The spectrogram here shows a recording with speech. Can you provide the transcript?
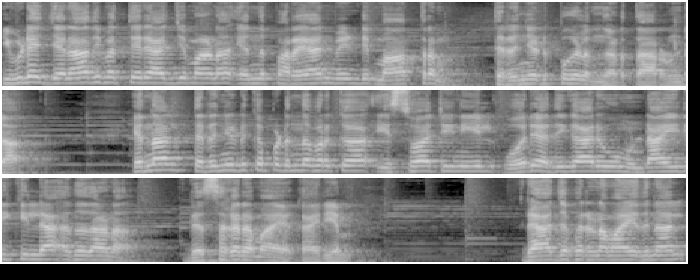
ഇവിടെ ജനാധിപത്യ രാജ്യമാണ് എന്ന് പറയാൻ വേണ്ടി മാത്രം തിരഞ്ഞെടുപ്പുകളും നടത്താറുണ്ട്. എന്നാൽ തിരഞ്ഞെടുക്കപ്പെടുന്നവർക്ക് ഇസ്വാറ്റിനിയിൽ ഒരു അധികാരവും ഉണ്ടായിരിക്കില്ല എന്നതാണ് രസകരമായ കാര്യം. രാജഭരണമായതിനാൽ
